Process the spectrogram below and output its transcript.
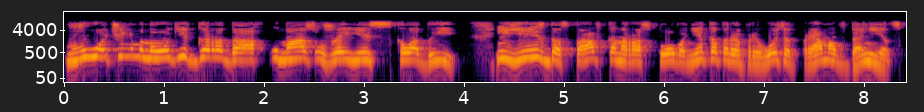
в очень многих городах у нас уже есть склады. И есть доставка на Ростова, некоторые привозят прямо в Донецк.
